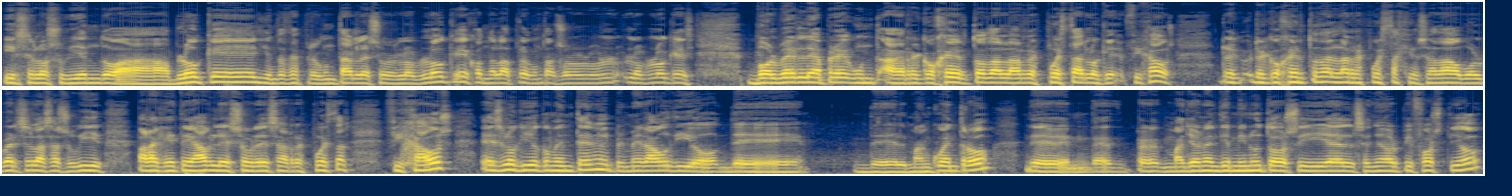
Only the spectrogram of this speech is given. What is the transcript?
írselo subiendo a bloques y entonces preguntarle sobre los bloques, cuando le has preguntado sobre los bloques, volverle a, a recoger todas las respuestas, lo que, fijaos, recoger todas las respuestas que os ha dado, volvérselas a subir para que te hable sobre esas respuestas, fijaos, es lo que yo comenté en el primer audio de del mancuentro, de, de mayor en 10 minutos y el señor Pifostio,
